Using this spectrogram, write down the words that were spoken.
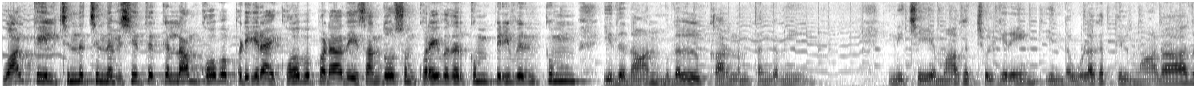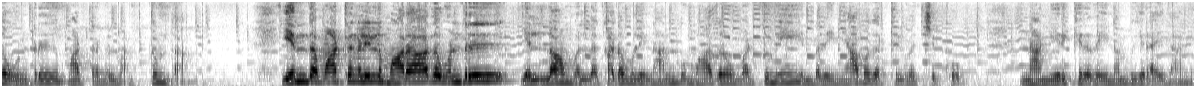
வாழ்க்கையில் சின்ன சின்ன விஷயத்திற்கெல்லாம் கோபப்படுகிறாய். கோபப்படாதே சந்தோஷம் குறைவதற்கும் பிரிவிற்கும் இதுதான் முதல் காரணம் தங்கமே. நிச்சயமாக சொல்கிறேன் இந்த உலகத்தில் மாறாத ஒன்று மாற்றங்கள் மட்டும்தான். எந்த மாற்றங்களில் மாறாத ஒன்று எல்லாம் வல்ல கடவுளின் அன்பும் ஆதரவும் மட்டுமே என்பதை ஞாபகத்தில் வச்சுக்கோ. நான் இருக்கிறதை நம்புகிறாய் தானே?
